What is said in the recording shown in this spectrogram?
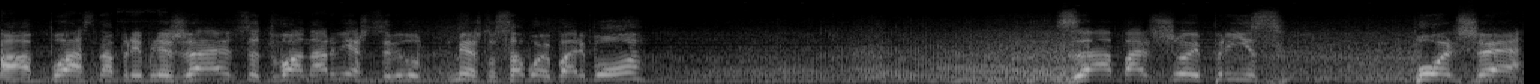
опасно приближаются. Два норвежца ведут между собой борьбу. За большой приз Польши.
